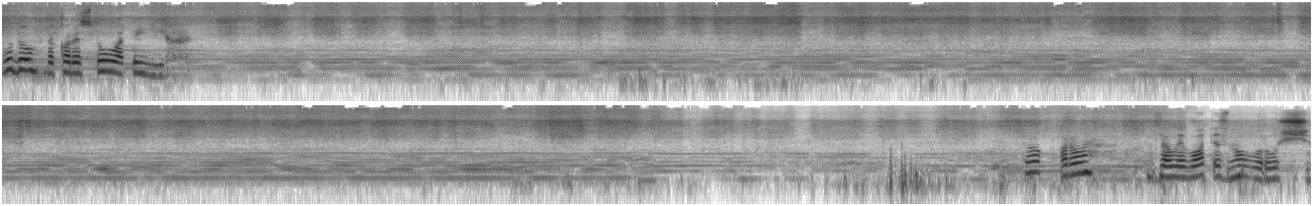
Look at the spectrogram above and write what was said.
буду використовувати їх. Пора заливати знову рущу.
